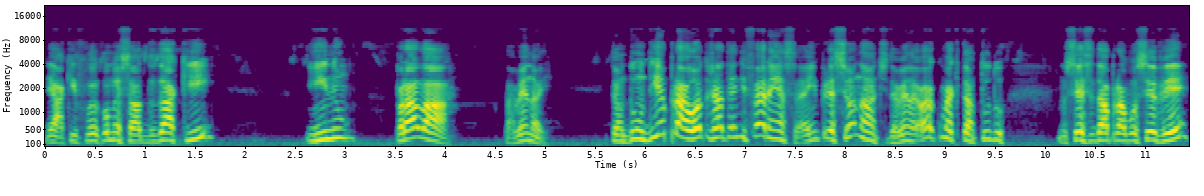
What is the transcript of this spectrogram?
é, aqui foi começado daqui, indo para lá, tá vendo aí? Então, de um dia para outro já tem diferença, é impressionante, tá vendo? Olha como é que tá tudo, não sei se dá para você ver,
